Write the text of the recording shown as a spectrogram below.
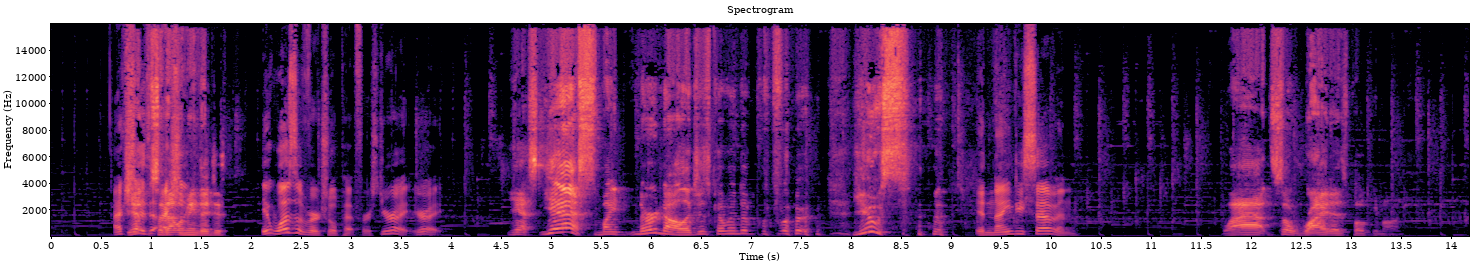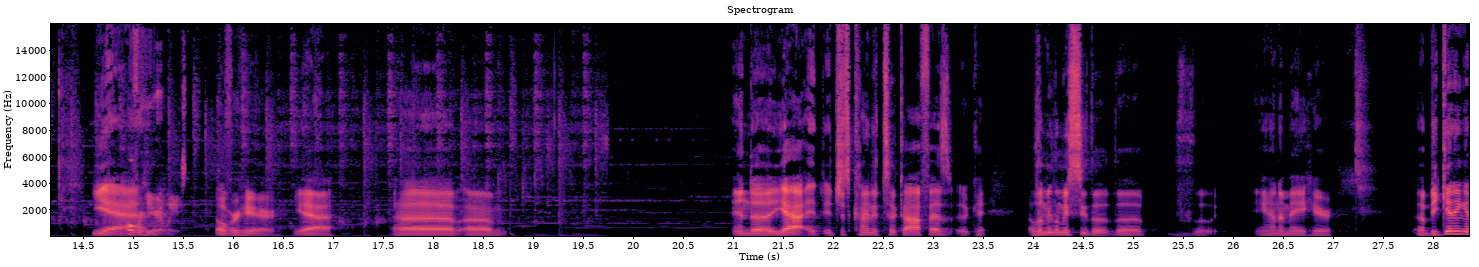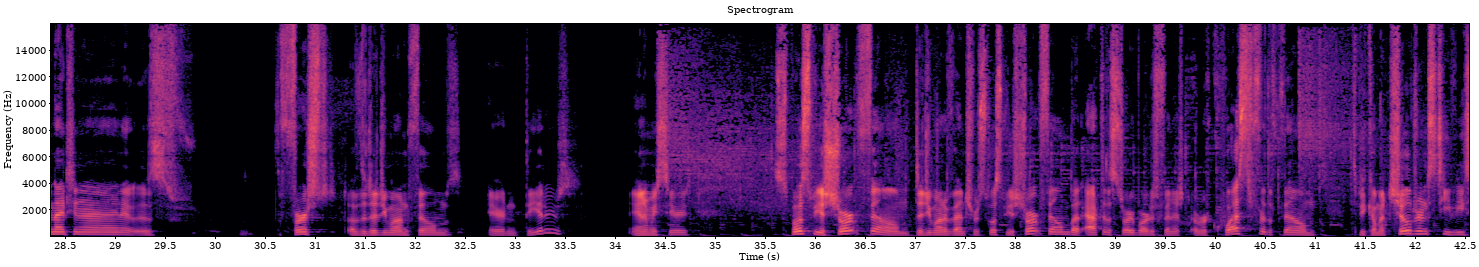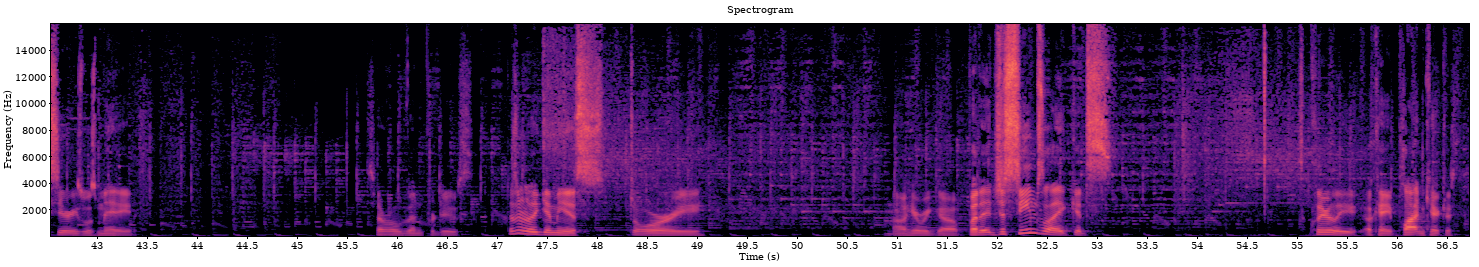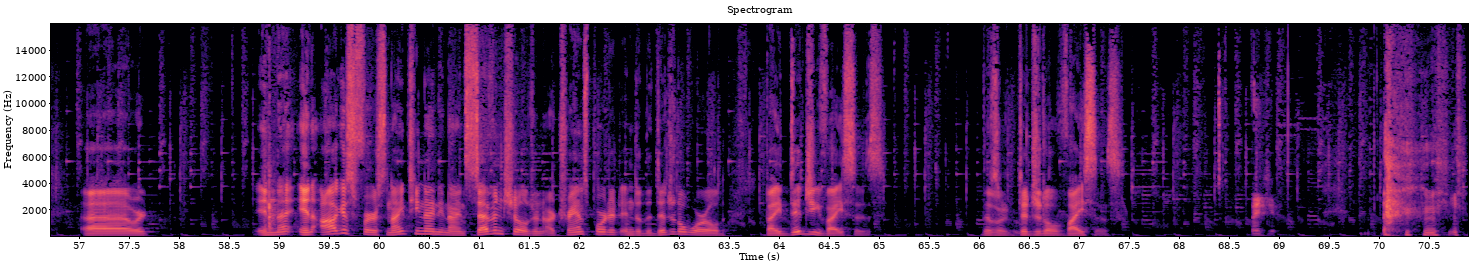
Actually, Yeah. th- So that would mean they just it was a virtual pet first. You're right. You're right. yes, yes. My nerd knowledge is coming to use. In '97. wow. So right as Pokemon Yeah. over here at least. over here yeah. Uh, um and uh yeah it, it just kind of took off as okay let me let me see the the, the anime here. Uh, beginning in 1999 it was the first of the digimon films aired in theaters? Anime series? Supposed to be a short film digimon adventure was supposed to be a short film but after the storyboard was finished a request for the film to become a children's tv series was made Several have been produced. Doesn't really give me a story. Oh, here we go. But it just seems like it's it's clearly okay. Plot and characters. Uh, we're in in August first, nineteen ninety nine. Seven children are transported into the digital world by digivices. Those are digital vices. Thank you.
